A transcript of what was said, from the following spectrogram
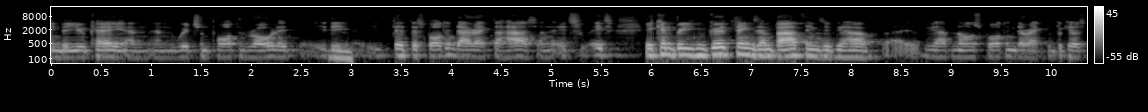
in the UK and, and which important role it, it, mm. it, the sporting director has and it's it's it can bring good things and bad things if you have if you have no sporting director because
